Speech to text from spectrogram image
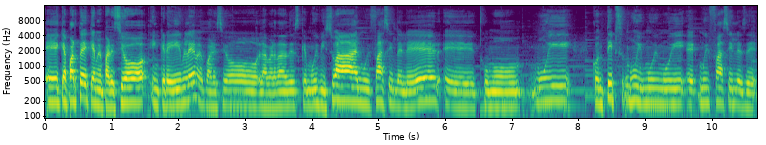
eh, que aparte de que me pareció increíble, me pareció, la verdad es que muy visual, muy fácil de leer, como muy, con tips muy, muy, muy, muy fáciles de,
